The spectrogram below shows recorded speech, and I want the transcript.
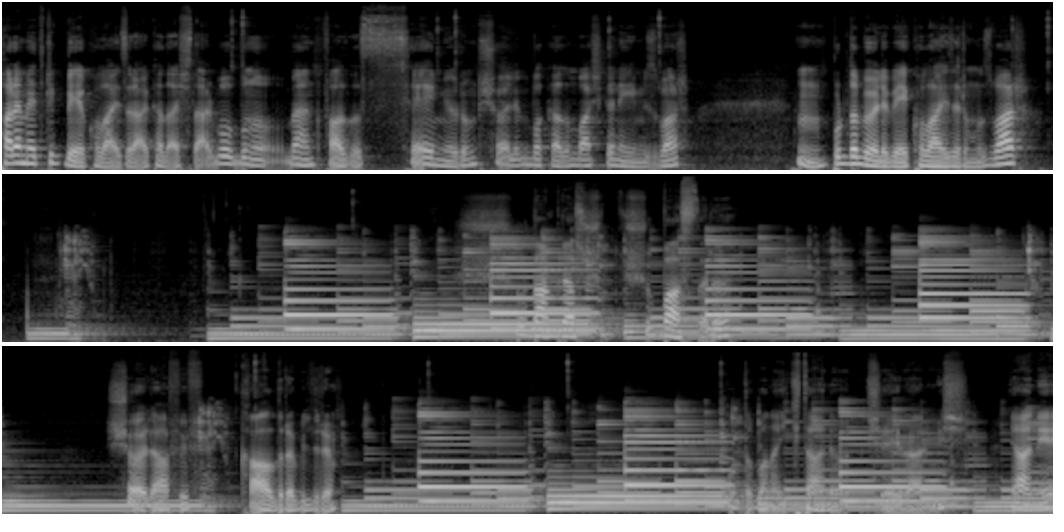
parametrik bir equalizer arkadaşlar. Bu bunu ben fazla sevmiyorum. Şöyle bir bakalım başka neyimiz var. Hmm, burada böyle bir equalizer'ımız var. Şuradan biraz şu, şu bassları şöyle hafif kaldırabilirim. Burada bana iki tane şey vermiş. Yani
